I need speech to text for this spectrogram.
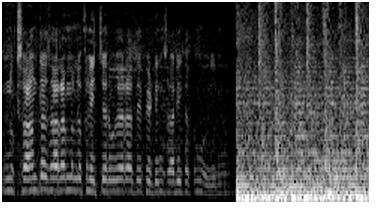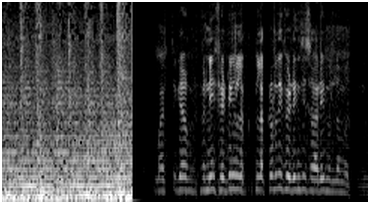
ਨੁਕਸਾਨ ਤਾਂ ਸਾਰਾ ਮਤਲਬ ਫਰਨੀਚਰ ਵਗੈਰਾ ਤੇ ਫਿਟਿੰਗ ਸਾਰੀ ਖਤਮ ਹੋ ਗਈ ਨਾ ਮੱਚ ਗਿਆ ਫਨੀ ਫਿਟਿੰਗ ਲੱਕੜ ਦੀ ਫਿਟਿੰਗ ਸੀ, ਸਾਰੀ ਮਤਲਬ ਮੱਚ ਗਈ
